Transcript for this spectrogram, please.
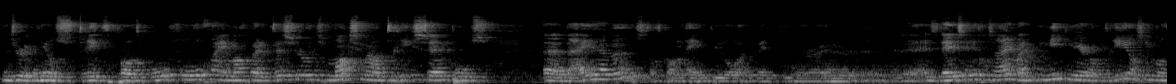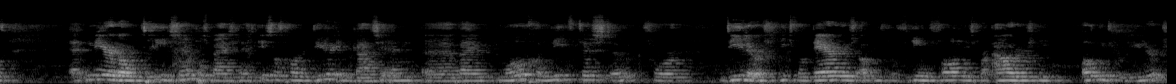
natuurlijk een heel strikt protocol volgen. Je mag bij de testservice maximaal drie samples uh, bij hebben. Dus dat kan één pil en een beetje poeder en een SD-zegel zijn, maar niet meer dan drie. Als iemand uh, meer dan drie samples bij zich heeft, is dat gewoon een dealerindicatie. En wij mogen niet testen voor dealers, niet voor derden, dus ook niet voor vrienden van, niet voor ouders, niet, ook niet voor dealers.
